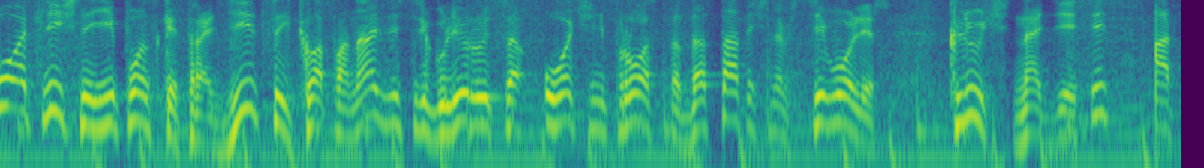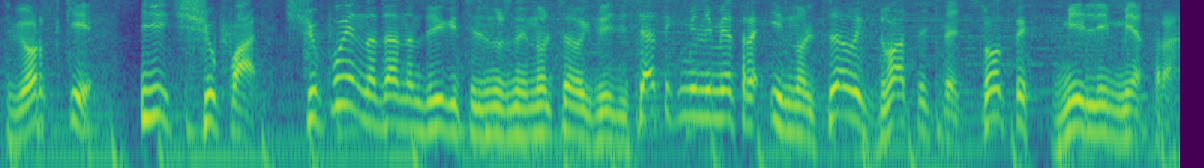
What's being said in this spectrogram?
По отличной японской традиции клапана здесь регулируются очень просто. Достаточно всего лишь ключ на 10, отвертки и щупа. Щупы на данном двигателе нужны 0,2 мм и 0,25 мм.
